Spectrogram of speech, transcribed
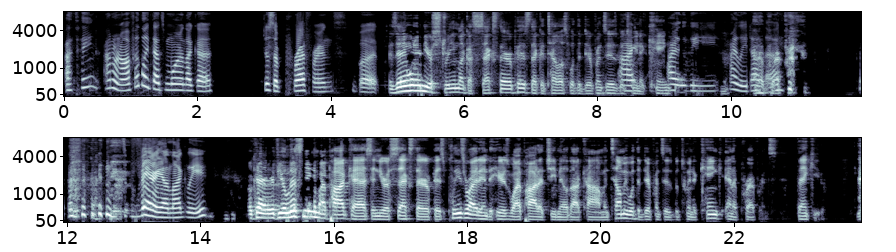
I think I don't know. I feel like that's more like a just a preference, but Is anyone in your stream like a sex therapist that could tell us what the difference is I- between a kink highly, highly and doubt a that. preference? it's very unlikely. Okay, if you're listening to my podcast and you're a sex therapist, please write into here's why pod at gmail.com and tell me what the difference is between a kink and a preference. Thank you.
